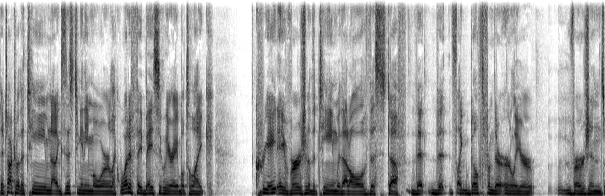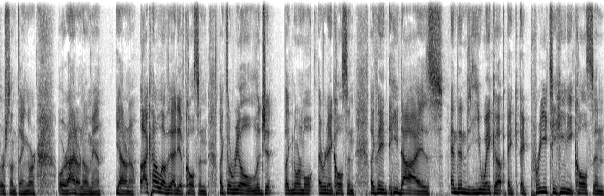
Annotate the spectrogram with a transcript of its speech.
they talked about the team not existing anymore. Like, what if they basically are able to like create a version of the team without all of this stuff that that's like built from their earlier versions or something, or or I don't know, man. Yeah, I don't know. I kind of love the idea of Coulson, like the real legit like normal everyday Coulson. Like they he dies, and then you wake up a, a pre Tahiti Coulson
